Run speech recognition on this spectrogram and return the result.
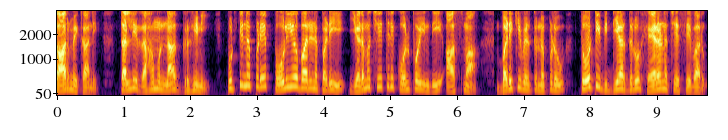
కార్ మెకానిక్ తల్లి రహమున్నా గృహిణి. పుట్టినప్పుడే పోలియో బారిన పడి ఎడమ చేతిని కోల్పోయింది ఆస్మా. బడికి వెళ్తున్నప్పుడు తోటి విద్యార్థులు హేళన చేసేవారు.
